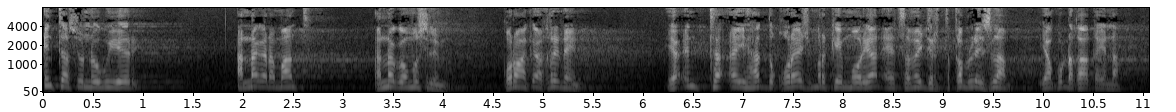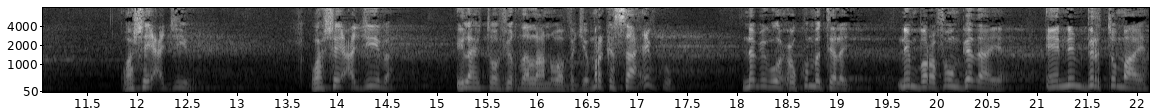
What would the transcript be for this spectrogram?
Intaasuu noogu yeeri annagana maanta annagoo muslima qur'aanka akhrinayna yaa inta ay hadda quraysh markay mooryaan ahayd samay jirta qabla islaam yaan ku dhaqaaqaynaa waa shay cajiiba waa shay cajiiba ilaahay towfiiqda allahna waafajiya marka saaxiibku nebigu wuxuu ku matelay nin barafuun gadaaya ee nin bir tumaaya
